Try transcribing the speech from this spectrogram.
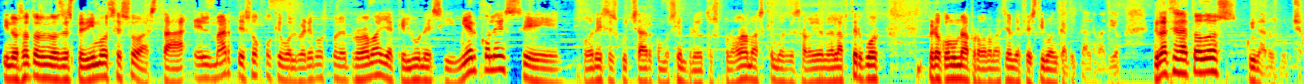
Y nosotros nos despedimos eso hasta el martes. Ojo que volveremos con el programa, ya que lunes y miércoles eh, podréis escuchar, como siempre, otros programas que hemos desarrollado en el Afterwork, pero con una programación de festivo en Capital Radio. Gracias a todos, cuidaros mucho.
